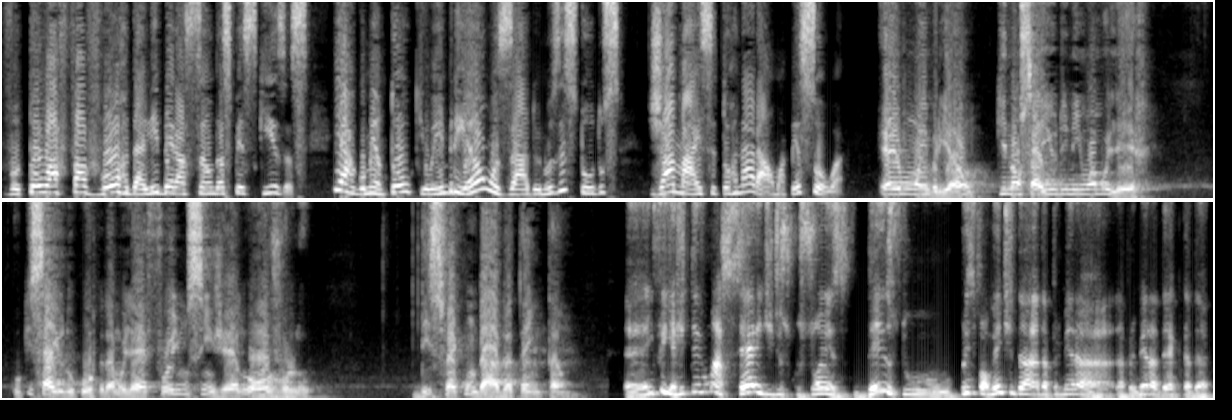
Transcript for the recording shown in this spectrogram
votou a favor da liberação das pesquisas e argumentou que o embrião usado nos estudos jamais se tornará uma pessoa. É um embrião que não saiu de nenhuma mulher. O que saiu do corpo da mulher foi um singelo óvulo, desfecundado até então. É, enfim, a gente teve uma série de discussões, desde o, principalmente da, da, primeira, da primeira década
